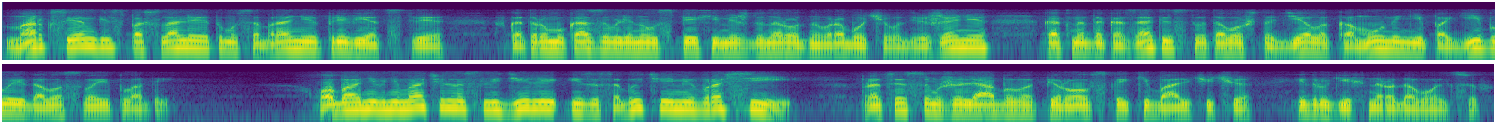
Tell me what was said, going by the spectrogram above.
Маркс и Энгельс послали этому собранию приветствие — котором указывали на успехи международного рабочего движения, как на доказательство того, что дело коммуны не погибло и дало свои плоды. Оба они внимательно следили и за событиями в России, процессом Желябова, Перовской, Кибальчича и других народовольцев.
